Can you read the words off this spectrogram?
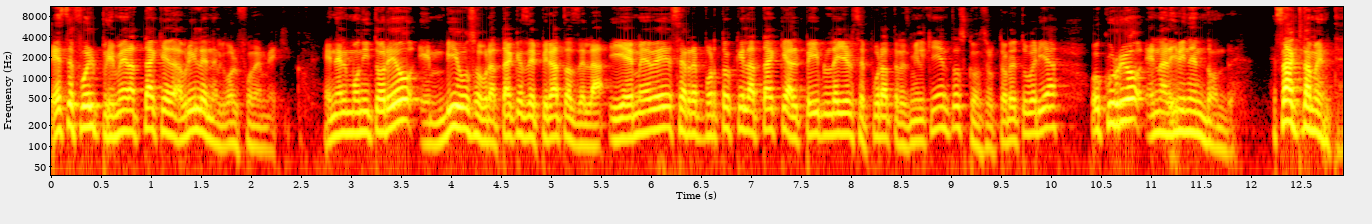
Este fue el primer ataque de abril en el Golfo de México. En el monitoreo en vivo sobre ataques de piratas de la IMB se reportó que el ataque al Pave Layer Sepura 3500, constructor de tubería, ocurrió en adivinen dónde. Exactamente,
